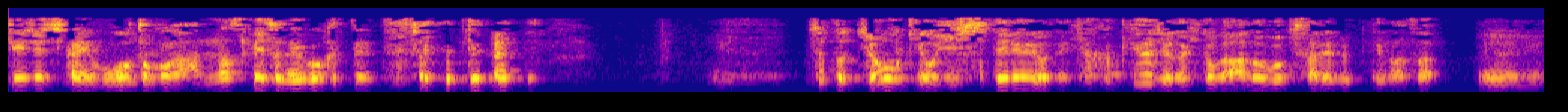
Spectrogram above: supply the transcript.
190近い大男があんなスピードで動くって、ちょっと蒸気を逸してるよね。190の人があの動きされるっていうのはさ。うん。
